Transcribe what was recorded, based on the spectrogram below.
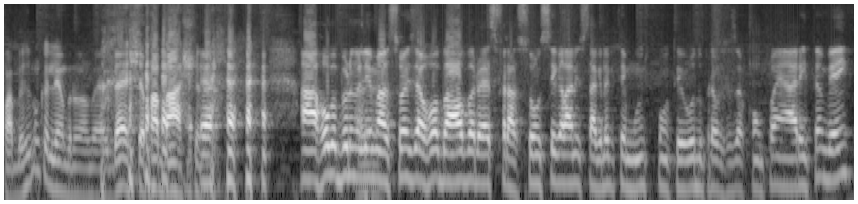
Eu nunca lembro o nome, é Dash, é para baixo, né? arroba Bruno é. Lima Ações arroba Álvaro S. Fração. Siga lá no Instagram que tem muito conteúdo para vocês acompanharem também.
